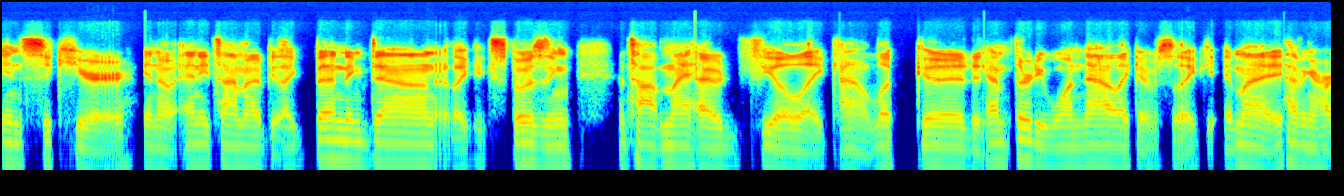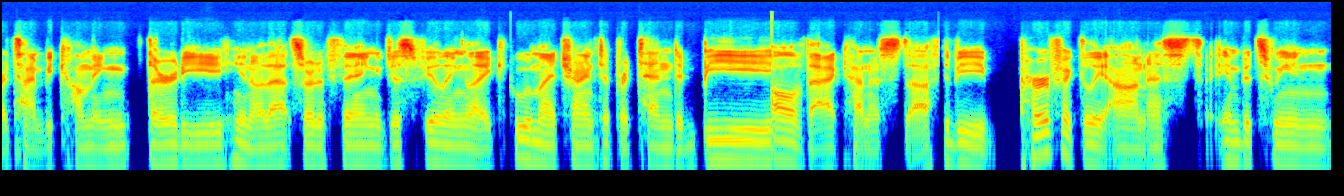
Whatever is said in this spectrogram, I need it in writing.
insecure. You know, anytime I'd be like bending down or like exposing the top of my head, I would feel like I don't look good. And I'm 31 now. Like I was like, am I having a hard time becoming 30? You know, that sort of thing. Just feeling like, who am I trying to pretend to be? All of that kind of stuff. To be perfectly honest, in between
